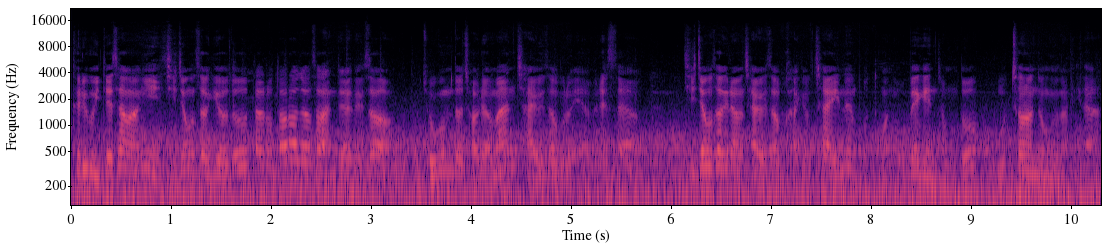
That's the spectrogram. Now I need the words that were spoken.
그리고 이때 상황이 지정석이어도 따로 떨어져서 앉아야 돼서 조금 더 저렴한 자유석으로 예약을 했어요. 지정석이랑 자유석 가격 차이는 보통 한 500엔 정도, 5,000원 정도 납니다.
